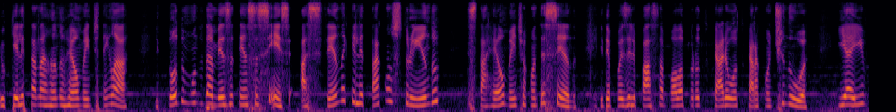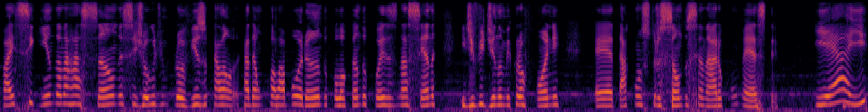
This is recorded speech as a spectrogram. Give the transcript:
e o que ele está narrando realmente tem lá. E todo mundo da mesa tem essa ciência. A cena que ele está construindo está realmente acontecendo. E depois ele passa a bola para outro cara e o outro cara continua. E aí vai seguindo a narração nesse jogo de improviso, cada um colaborando, colocando coisas na cena e dividindo o microfone é, da construção do cenário com o mestre. E é aí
